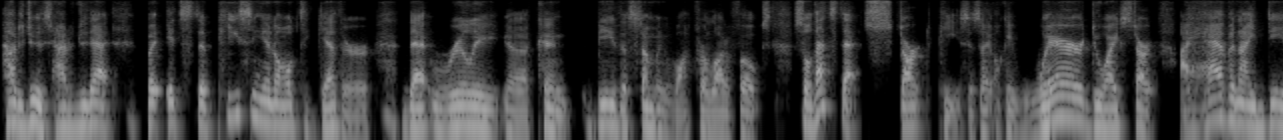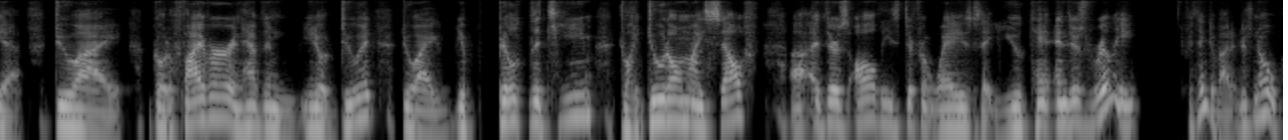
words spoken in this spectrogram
how to do this, how to do that. But it's the piecing it all together that really uh, can be the stumbling block for a lot of folks. So that's that start piece. It's like, okay, where do I start? I have an idea. Do I go to Fiverr and have them, you know, do it? Do I you build the team? Do I do it all myself? Uh, there's all these different ways that you can, and there's really, if you think about it, there's no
